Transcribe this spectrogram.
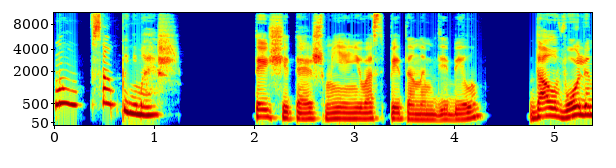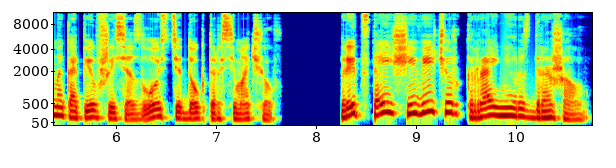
ну, сам понимаешь». «Ты считаешь меня невоспитанным дебилом?» Дал волю накопившейся злости доктор Симачев. Предстоящий вечер крайне раздражал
